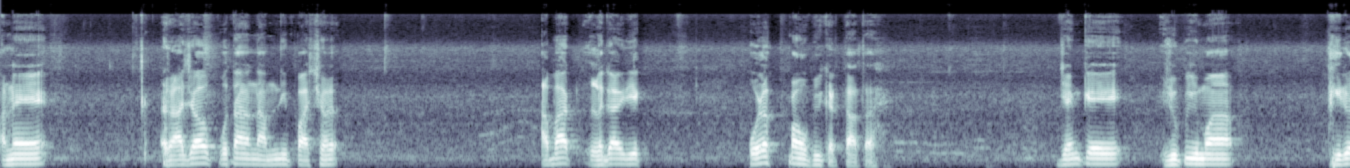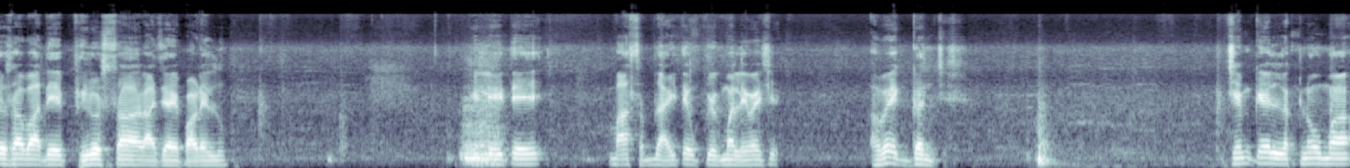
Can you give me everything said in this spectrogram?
અને રાજાઓ પોતાના નામની પાછળ આબાદ લગાવીને એક ઓળખ પણ ઊભી કરતા હતા. જેમ કે યુપીમાં ફિરોઝાબાદે ફિરોઝ શાહ રાજાએ પાડેલું. એટલે રીતે બા શબ્દ આ રીતે ઉપયોગમાં લેવાય છે. હવે ગંજ. જેમ કે લખનઉમાં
